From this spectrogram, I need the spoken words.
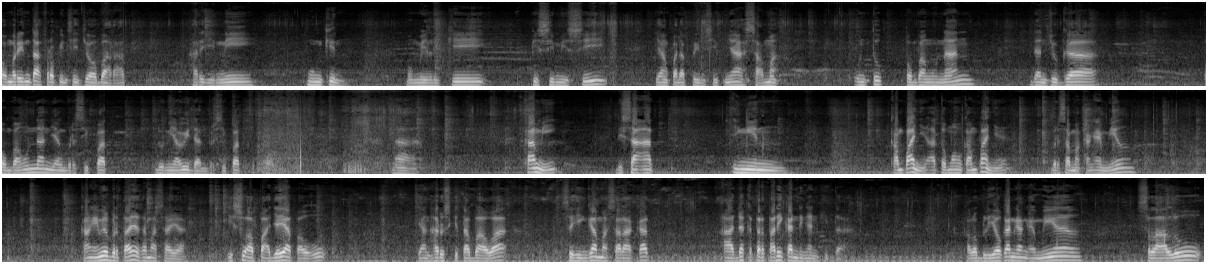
pemerintah Provinsi Jawa Barat hari ini mungkin memiliki visi misi yang pada prinsipnya sama untuk pembangunan dan juga pembangunan yang bersifat duniawi dan bersifat ukrawi. Nah, kami di saat ingin kampanye atau mau kampanye bersama Kang Emil Kang Emil bertanya sama saya, isu apa aja ya Pak UU yang harus kita bawa sehingga masyarakat ada ketertarikan dengan kita. Kalau beliau kan Kang Emil selalu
